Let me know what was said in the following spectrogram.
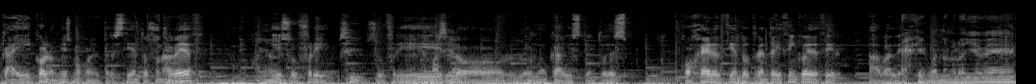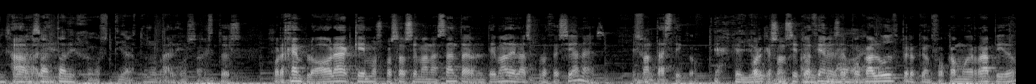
caí con lo mismo, con el 300 una vez y sufrí, Sí, sufrí lo, lo nunca visto. Entonces coger el 135 y decir, ah, vale, Es que cuando me lo llevé en Ah, Semana vale. Santa dije, hostia, esto es otra Vale, cosa. esto es. Por ejemplo, ahora que hemos pasado Semana Santa el tema de las procesiones, es fantástico. Es que yo porque son situaciones de poca ¿eh? luz, pero que enfoca muy rápido.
